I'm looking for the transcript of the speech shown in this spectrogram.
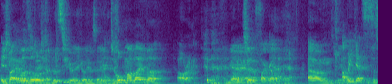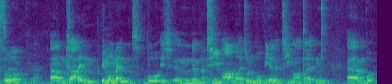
Ich war immer so, Ich gerade lustig über dich, aber ich hab's gar nicht gecheckt. Gruppenarbeit war, alright, Ja, aber ja. chill the fuck ja. Ähm, aber jetzt ist es so, ähm, gerade im, im Moment, wo ich in einem. Team arbeite oder wo wir in einem Team arbeiten, ähm, wo,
